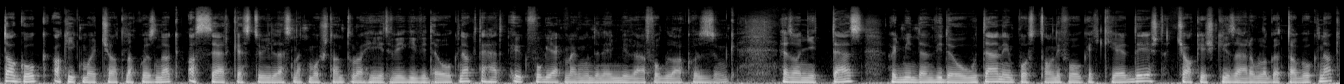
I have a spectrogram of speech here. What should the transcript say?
tagok, akik majd csatlakoznak, a szerkesztői lesznek mostantól a hétvégi videóknak, tehát ők fogják megmondani, hogy mivel foglalkozzunk. Ez annyit tesz, hogy minden videó után én posztolni fogok egy kérdést, csak és kizárólag a tagoknak,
